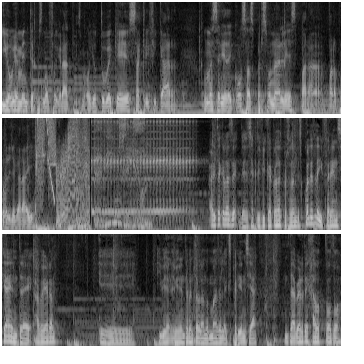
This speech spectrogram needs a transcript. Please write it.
y obviamente pues no fue gratis, ¿no? Yo tuve que sacrificar una serie de cosas personales para, para poder llegar ahí. Ahorita que hablas de, sacrificar cosas personales, ¿cuál es la diferencia entre haber, eh, evidentemente hablando más de la experiencia, de haber dejado todo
